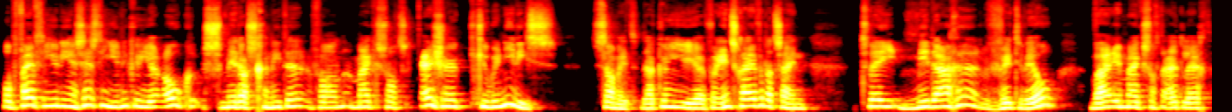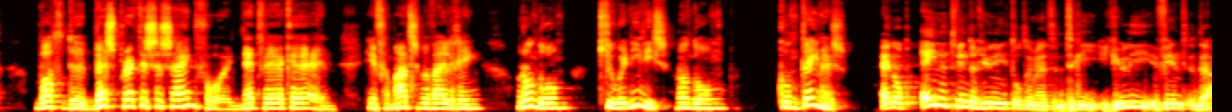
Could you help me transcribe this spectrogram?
Op 15 juni en 16 juni kun je ook smiddags genieten van Microsoft's Azure Kubernetes Summit. Daar kun je je voor inschrijven. Dat zijn twee middagen virtueel, waarin Microsoft uitlegt wat de best practices zijn voor netwerken en informatiebeveiliging rondom Kubernetes, rondom containers. En op 21 juni tot en met 3 juli vindt de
